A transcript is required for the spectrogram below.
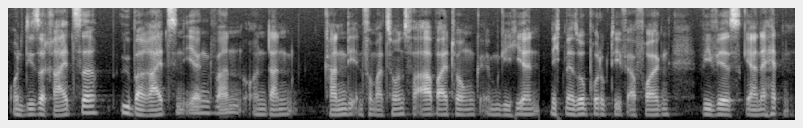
und diese Reize überreizen irgendwann und dann kann die Informationsverarbeitung im Gehirn nicht mehr so produktiv erfolgen, wie wir es gerne hätten.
